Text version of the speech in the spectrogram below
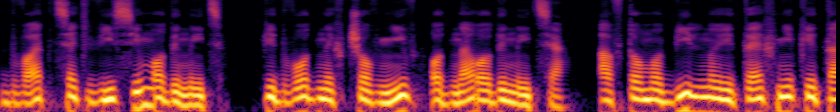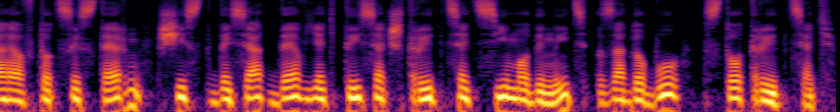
28 одиниць, підводних човнів 1 одиниця. Автомобільної техніки та автоцистерн 69 037 одиниць за добу 130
